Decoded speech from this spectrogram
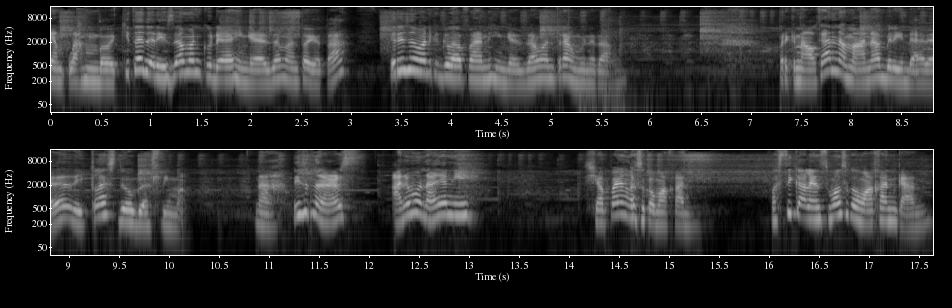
yang telah membawa kita dari zaman kuda hingga zaman Toyota, dari zaman kegelapan hingga zaman terang benderang. Perkenalkan nama Ana Belinda Adara dari kelas 125. Nah, listeners, Ana mau nanya nih, siapa yang gak suka makan? Pasti kalian semua suka makan kan?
